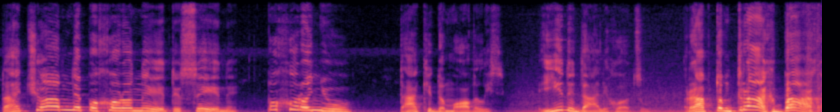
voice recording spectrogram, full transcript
Та чом не похоронити, сине? Похороню. Так і домовились. Їде далі Гоцул. Раптом трах, бах!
